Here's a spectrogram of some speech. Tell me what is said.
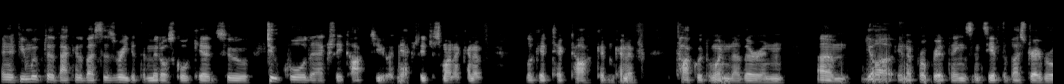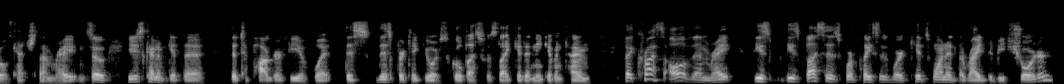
And if you move to the back of the buses, where you get the middle school kids who too cool to actually talk to you, and they actually just want to kind of look at TikTok and kind of talk with one another and um, yell out inappropriate things and see if the bus driver will catch them, right? And so you just kind of get the the topography of what this this particular school bus was like at any given time. But across all of them, right? These these buses were places where kids wanted the ride to be shorter.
